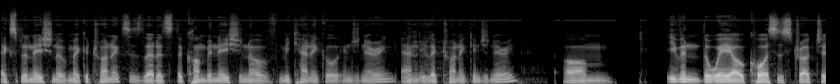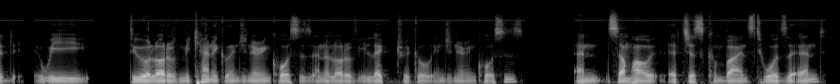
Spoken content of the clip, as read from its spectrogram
explanation of mechatronics is that it's the combination of mechanical engineering and mm-hmm. electronic engineering. Um, even the way our course is structured, we do a lot of mechanical engineering courses and a lot of electrical engineering courses. And somehow it just combines towards the end.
